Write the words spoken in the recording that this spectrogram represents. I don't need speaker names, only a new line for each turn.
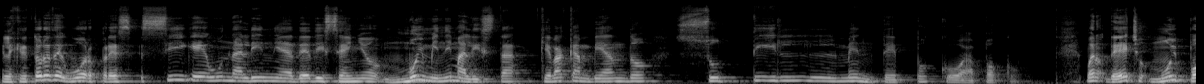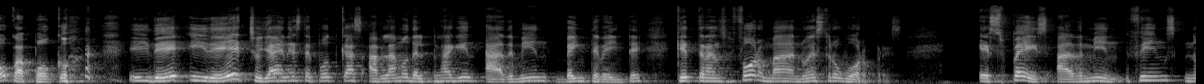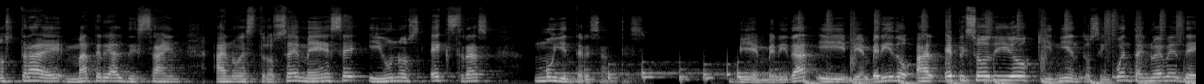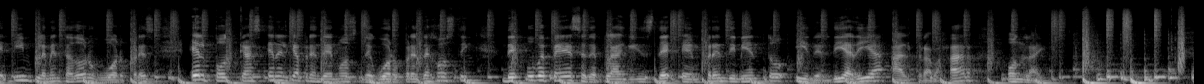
El escritorio de WordPress sigue una línea de diseño muy minimalista que va cambiando sutilmente poco a poco. Bueno, de hecho, muy poco a poco. y, de, y de hecho, ya en este podcast hablamos del plugin Admin 2020 que transforma nuestro WordPress. Space Admin Themes nos trae Material Design a nuestro CMS y unos extras muy interesantes. Bienvenida y bienvenido al episodio 559 de Implementador WordPress, el podcast en el que aprendemos de WordPress de hosting, de VPS, de plugins, de emprendimiento y del día a día al trabajar online.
